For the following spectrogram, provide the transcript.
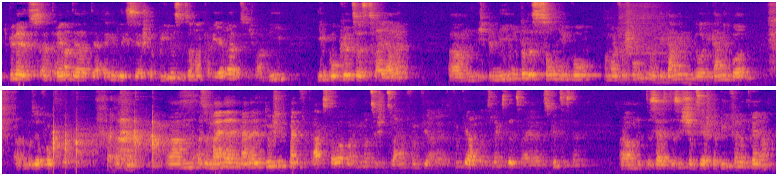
ich bin jetzt ein Trainer, der, der eigentlich sehr stabil ist in seiner Karriere, also ich war nie irgendwo kürzer als zwei Jahre. Ähm, ich bin nie unter der Saison irgendwo einmal verschwunden oder gegangen, oder gegangen worden. Äh, da muss ich Erfolg ähm, Also meine, meine Durchschnitt, meine Vertragsdauer war immer zwischen zwei und fünf Jahre. Also fünf Jahre war das längste, zwei Jahre das kürzeste. Ähm, das heißt, das ist schon sehr stabil für einen Trainer.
